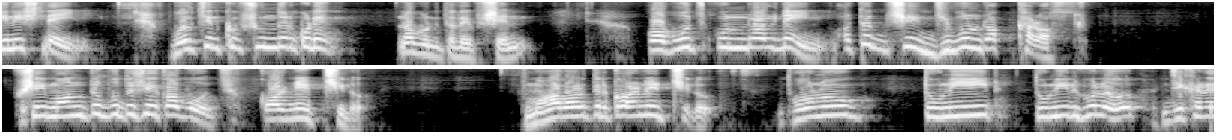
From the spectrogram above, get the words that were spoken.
জিনিস নেই। বলছেন খুব সুন্দর করে নবনীতা দেব সেন কবচ কুণ্ডল নেই, অর্থাৎ সেই জীবন রক্ষার অস্ত্র। সেই মন্ত্রপুত সেই কবচ কর্ণের ছিল। মহাভারতের কর্ণের ছিল। ধনুক তুনির তুনির হলো যেখানে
